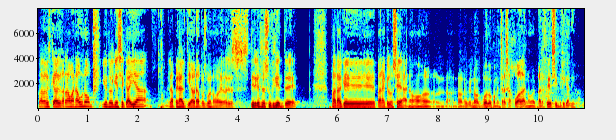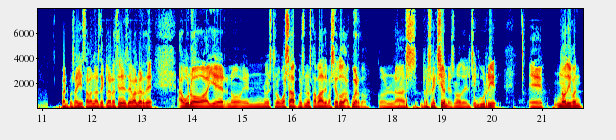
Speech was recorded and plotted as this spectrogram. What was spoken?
Cada vez que agarraban a uno y en alguien se caía, era penalti. Ahora, pues bueno, es- tiene que ser suficiente para que para que lo sea. No, no, no, no puedo comentar esa jugada, no me parece significativa. Bueno, pues ahí estaban las declaraciones de Valverde. Alguno ayer, ¿no? En nuestro WhatsApp, pues no estaba demasiado de acuerdo con las reflexiones, ¿no? Del chingurri. Eh, no digo en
